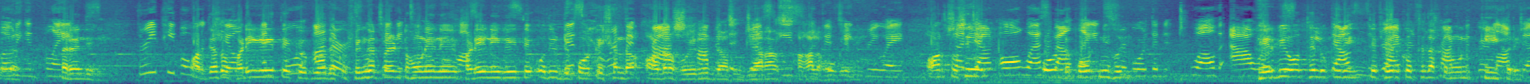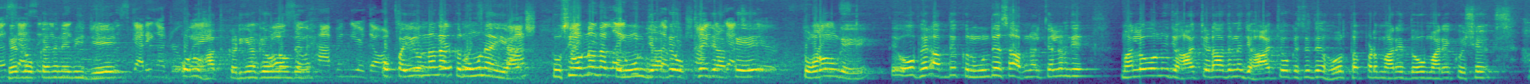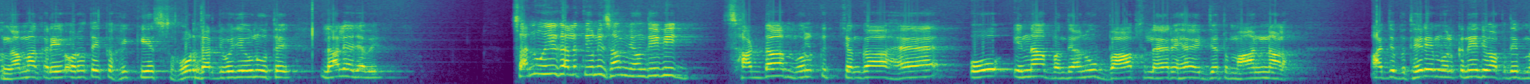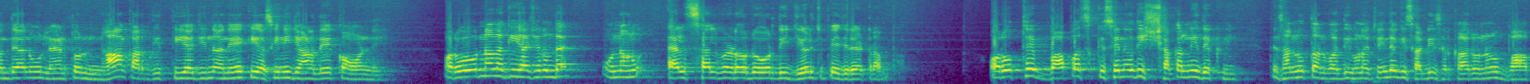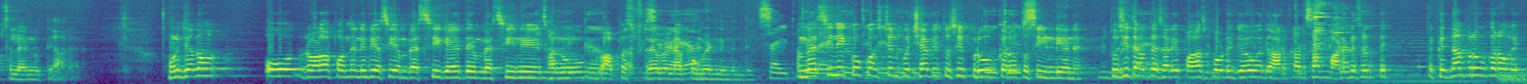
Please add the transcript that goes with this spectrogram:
ਰਹਿੰਦੀ flames. Three people ਔਰ were ਜਦੋਂ killed ਫੜੀ ਗਈ and ਤੇ four ਕਿਉਂਕਿ ਉਹਦੇ ਕੋਲ others were ਫਿੰਗਰਪ੍ਰਿੰਟ to ਹੋਣੇ ਨੇ local ਫੜੇ ਨਹੀਂ ਗਈ ਤੇ ਉਹਦੀ This ਡਿਪੋਰਟੇਸ਼ਨ ਦਾ horrific ਆਰਡਰ crash ਹੋਏ ਨੂੰ 10 happened 11 just east of ਸਾਲ the ਹੋ ਗਏ 15th ਨੇ freeway ਔਰ and ਤੁਸੀਂ shut down all ਉਹ westbound report ਨਹੀਂ lanes for ਹੋਈ। more than 12 hours. ਫਿਰ ਵੀ ਉਹ ਉੱਥੇ ਲੁਕੀ ਰਹੀ Thousands ਤੇ of ਫਿਰ drivers ਉੱਥੇ ਦਾ trapped ਕਾਨੂੰਨ the ਕੀ gridlock ਕਰੇ just ਫਿਰ as ਲੋਕ ਕਹਿੰਦੇ ਨੇ ਵੀ ਜੇ commute was getting underway. ਉਹਨੂੰ ਹੱਥ ਕੜੀਆਂ ਕਿਉਂ ਲਾਉਂਦੇ Also ਨੇ happened near the ਉਹ ਭਈ ਉਹਨਾਂ ਦਾ ਕਾਨੂੰਨ ਹੈ ਯਾਰ crash. ਤੁਸੀਂ ਉਹਨਾਂ ਦਾ ਕਾਨੂੰਨ ਜਾ ਕੇ were ਉੱਥੇ trying to ਜਾ get ਕੇ their ਤੋੜੋਗੇ ਤੇ ਉਹ ਫਿਰ ਆਪਦੇ ਕਾਨੂੰਨ ਦੇ ਹਿਸਾਬ ਨਾਲ ਚੱਲਣਗੇ ਮੰਨ ਲਓ ਉਹਨੂੰ ਜਹਾਜ਼ ਚੜਾ ਦੇਣ, ਜਹਾਜ਼ 'ਚੋਂ ਕਿਸੇ ਦੇ ਹੋਰ ਥੱਪੜ ਮਾਰੇ, ਦੋ ਮਾਰੇ, ਕੁਛ ਹੰਗਾਮਾ ਕਰੇ ਔਰ ਉਹ ਤੇ ਇੱਕ ਕੇਸ ਹੋਰ ਦਰਜ ਹੋ ਜੇ, ਉਹਨੂੰ ਉੱਥੇ ਲਾ ਲਿਆ ਜਾਵੇ। ਸਾਨੂੰ ਇਹ ਗੱਲ ਕਿਉਂ ਨਹੀਂ ਸਮਝ ਆਉਂਦੀ ਵੀ ਸਾਡਾ ਮੁਲਕ ਚੰਗਾ ਹੈ, ਉਹ ਇਹਨਾਂ ਬੰਦਿਆਂ ਨੂੰ ਵਾਪਸ ਲੈ ਰਿਹਾ ਇੱਜ਼ਤ ਮਾਨ ਨਾਲ। ਅੱਜ ਬਥੇਰੇ ਮੁਲਕ ਨੇ ਜੋ ਆਪਦੇ ਬੰਦਿਆਂ ਨੂੰ ਲੈਣ ਤੋਂ ਨਾ ਕਰ ਦਿੱਤੀ ਹੈ, ਜਿਨ੍ਹਾਂ ਨੇ ਕਿ ਅਸੀਂ ਨਹੀਂ ਜਾਣਦੇ ਕੌਣ ਨੇ। ਔਰ ਉਹਨਾਂ ਦਾ ਕੀ ਅਸਰ ਹੁੰਦਾ ਉਹਨਾਂ ਨੂੰ ਐਲ ਸੈਲਵਾਡੋਰ ਦੀ ਜੇਲ੍ਹ 'ਚ ਭੇਜ ਰਿਹਾ ਟਰੰਪ। ਔਰ ਉੱਥੇ ਵਾਪਸ ਕਿਸੇ ਨੇ ਉਹਦੀ ਸ਼ਕਲ ਨਹੀਂ ਦੇਖਣੀ ਤੇ ਸਾਨੂੰ ਧੰਨਵਾਦੀ ਹੋਣਾ ਚਾਹੀਦਾ ਕਿ ਸਾਡੀ ਸਰਕਾਰ ਉਹਨਾਂ ਨੂੰ ਵਾਪਸ ਲੈਣ ਨੂੰ ਤਿਆਰ ਹੈ। ਹੁਣ ਜਦੋਂ ਉਹ ਰੌਲਾ ਪਾਉਂਦੇ ਨੇ ਵੀ ਅਸੀਂ ਐਮਬੈਸੀ ਗਏ ਤੇ ਐਮਬੈਸੀ ਨੇ ਸਾਨੂੰ ਵਾਪਸ ਟਰੈਵਲ ਡਾਕੂਮੈਂਟ ਨਹੀਂ ਦਿੰਦੇ। ਐਮਬੈਸੀ ਨੇ ਇੱਕੋ ਕੁਐਸਚਨ ਪੁੱਛਿਆ ਵੀ ਤੁਸੀਂ ਪ੍ਰੂਵ ਕਰੋ ਤੁਸੀਂ ਇੰਡੀਅਨ ਹੈ। ਤੁਸੀਂ ਤਾਂ ਆਪਦੇ ਸਾਰੇ ਪਾਸਪੋਰਟ ਜੋ ਆਧਾਰ ਕਾਰਡ ਸਭ ਪਾੜ ਕੇ ਸਿੱਟਦੇ ਤੇ ਕਿੱਦਾਂ ਪ੍ਰੂਵ ਕਰੋਗੇ?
